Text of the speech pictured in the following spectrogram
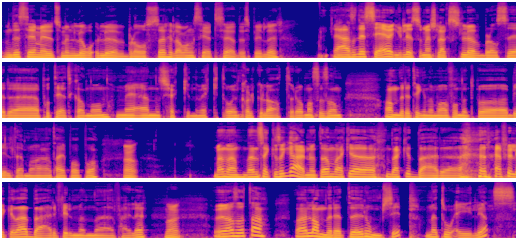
Men det ser mer ut som en løvblåser eller avansert CD-spiller. Ja, altså Det ser jo egentlig ut som en slags løvblåser-potetkanon med en kjøkkenvekt og en kalkulator og masse sånn andre ting de har funnet på Biltema og teipa oppå. Ja. Men, men. Den ser ikke så gæren ut, den. Det er ikke, det er ikke der eh, Jeg føler ikke det er der filmen eh, feiler. Nei, Uansett, da. Da lander et romskip med to aliens.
